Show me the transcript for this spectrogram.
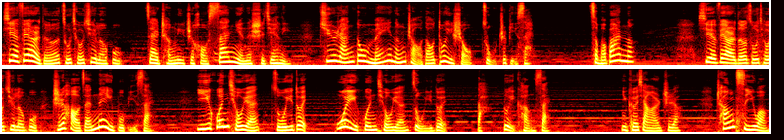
谢菲尔德足球俱乐部在成立之后三年的时间里，居然都没能找到对手组织比赛，怎么办呢？谢菲尔德足球俱乐部只好在内部比赛，已婚球员组一队，未婚球员组一队，打对抗赛。你可想而知啊，长此以往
